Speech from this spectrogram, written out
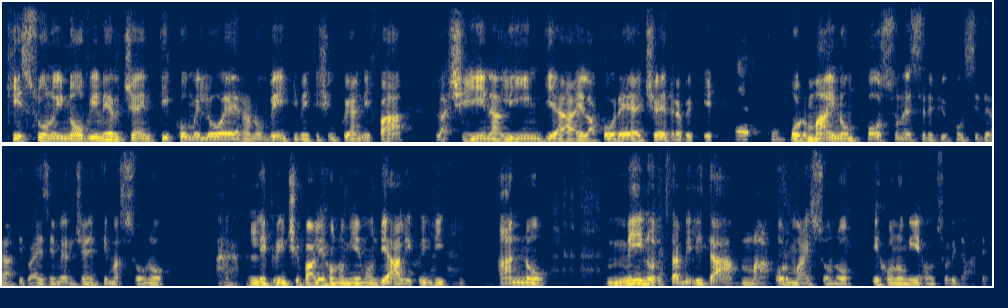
che sono i nuovi emergenti come lo erano 20-25 anni fa la Cina, l'India e la Corea, eccetera, perché certo. ormai non possono essere più considerati paesi emergenti, ma sono eh, le principali economie mondiali, quindi hanno meno stabilità, ma ormai sono economie consolidate.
